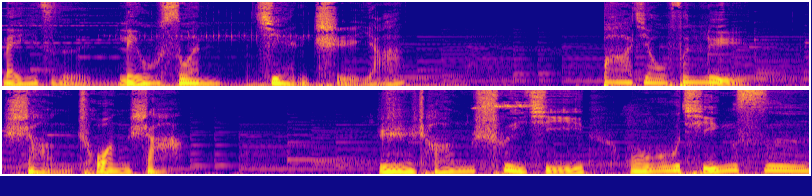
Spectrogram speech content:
梅子硫酸剑齿牙，芭蕉分绿上窗纱。日长睡起无情思，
